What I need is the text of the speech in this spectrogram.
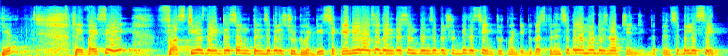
Yeah? So if i say first year's the interest on principal is 220 second year also the interest on principal should be the same 220 because principal amount is not changing. The principal is same.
